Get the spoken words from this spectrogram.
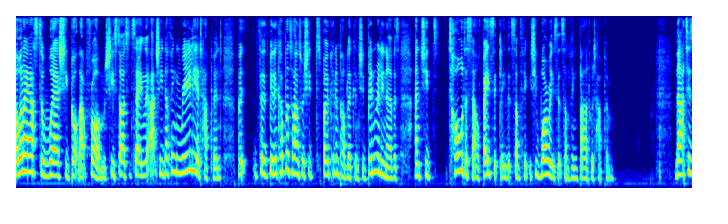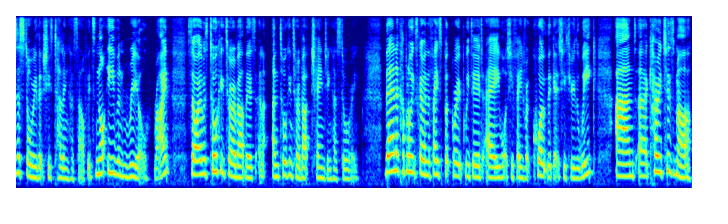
And when I asked her where she got that from, she started saying that actually nothing really had happened, but there'd been a couple of times where she'd spoken in public and she'd been really nervous and she'd told herself basically that something, she worries that something bad would happen. That is a story that she's telling herself. It's not even real, right? So I was talking to her about this and, and talking to her about changing her story. Then a couple of weeks ago in the Facebook group, we did a what's your favourite quote that gets you through the week? And uh, Kerry Chismar,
